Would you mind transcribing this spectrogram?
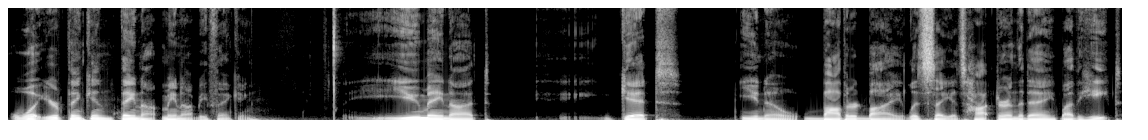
what you're thinking they not may not be thinking. You may not get, you know, bothered by, let's say it's hot during the day by the heat,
